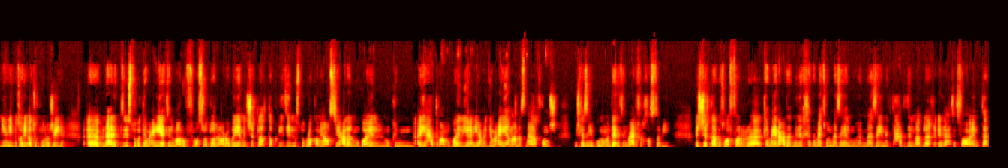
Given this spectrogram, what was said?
يعني بطريقة تكنولوجية. نقلت أسلوب الجمعيات المعروف في مصر والدول العربية من شكلها التقليدي لأسلوب رقمي عصري على الموبايل. ممكن أي حد معاه موبايل يعمل جمعية مع ناس ما يعرفهمش مش لازم يكونوا من دايرة المعارف الخاصة بيه. الشركة بتوفر آه، كمان عدد من الخدمات والمزايا المهمة زي إنك تحدد المبلغ اللي هتدفعه إمتى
